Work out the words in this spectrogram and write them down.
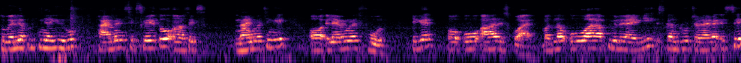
तो वैल्यू आपको कितनी आएगी देखो फाइव माइनस सिक्स के तो सिक्स नाइन बचेंगे और इलेवन माइनस फोर ठीक है? और ओ आर स्क्वायर मतलब ओ आर आपकी वैल्यू आएगी, इसका रूट चढ़ाएगा इससे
